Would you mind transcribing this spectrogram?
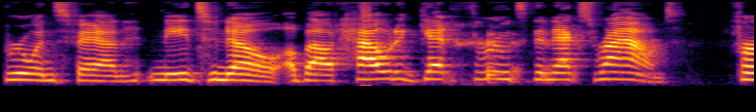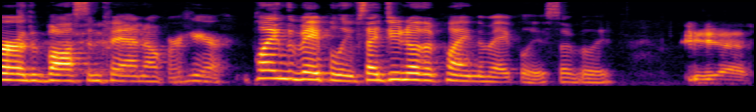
Bruins fan need to know about how to get through to the next round for the Boston fan over here? Playing the Maple Leafs. I do know they're playing the Maple Leafs, I believe. Yes.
